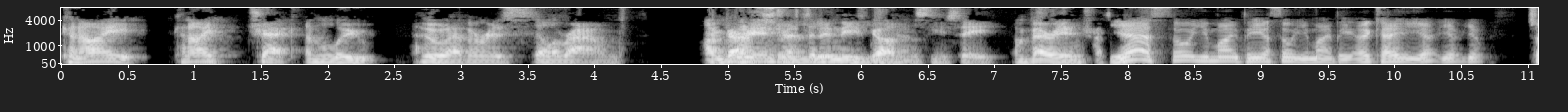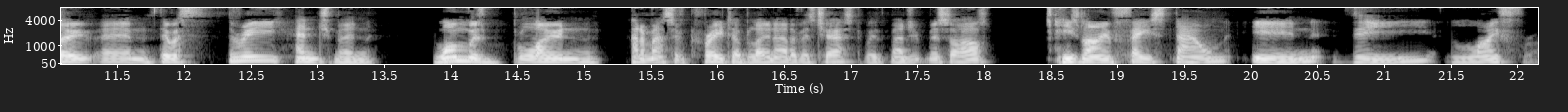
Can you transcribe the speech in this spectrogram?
Can I can I check and loot whoever is still around? I'm very interested in these Absolutely, guns, you see. I'm very interested. Yeah, I thought you might be. I thought you might be. Okay, yep, yep, yep. So um, there were three henchmen. One was blown, had a massive crater blown out of his chest with magic missiles. He's lying face down in the life raft.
